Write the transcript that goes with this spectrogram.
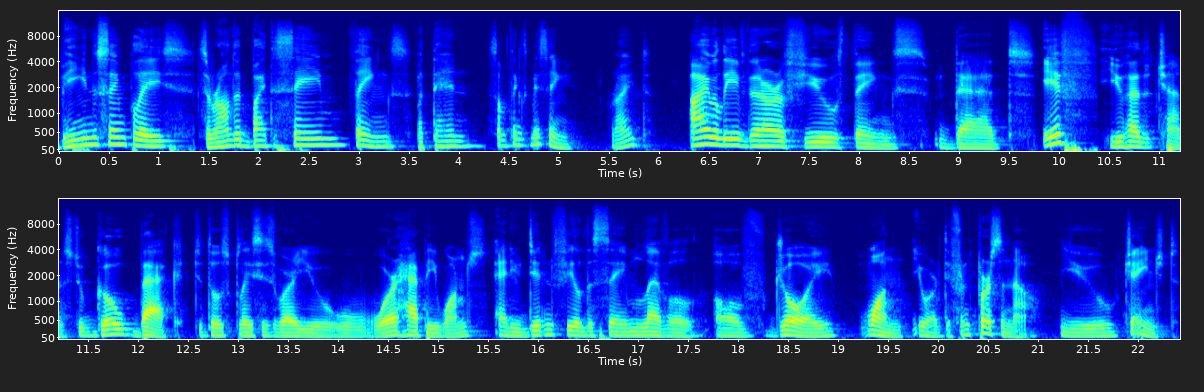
being in the same place, surrounded by the same things, but then something's missing, right? I believe there are a few things that if you had a chance to go back to those places where you were happy once and you didn't feel the same level of joy, one, you are a different person now. You changed.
